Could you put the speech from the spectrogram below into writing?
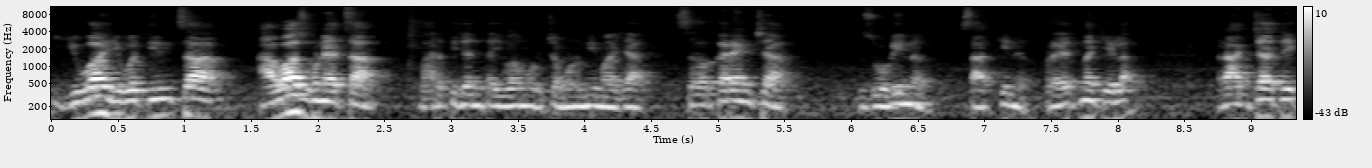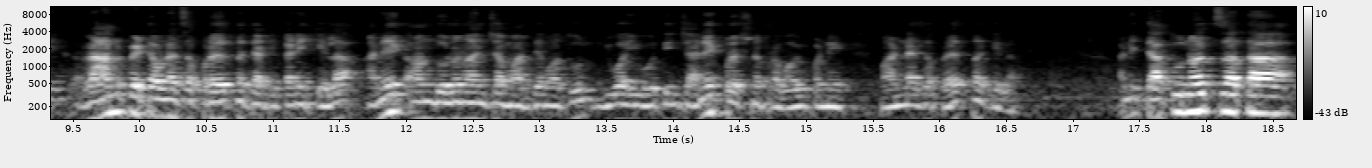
युवा युवतींचा आवाज होण्याचा भारतीय जनता युवा मोर्चा म्हणून मी माझ्या सहकाऱ्यांच्या जोडीनं साथीनं प्रयत्न केला. राज्यात एक रान पेटवण्याचा प्रयत्न त्या ठिकाणी केला. अनेक आंदोलनांच्या माध्यमातून युवा युवतींचे अनेक प्रश्न प्रभावीपणे मांडण्याचा प्रयत्न केला. आणि त्यातूनच आता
